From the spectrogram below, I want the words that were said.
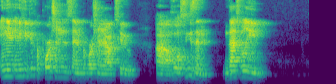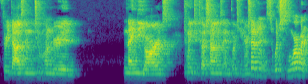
And, and if you do proportions and proportion it out to a uh, whole season, that's really three thousand two hundred ninety yards 22 touchdowns and 13 interceptions, which is more of an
